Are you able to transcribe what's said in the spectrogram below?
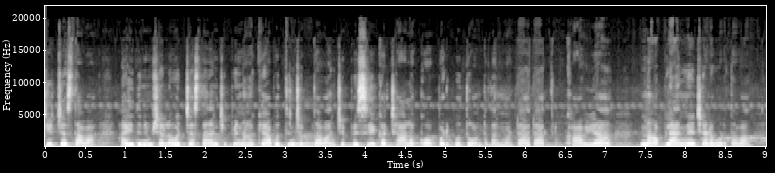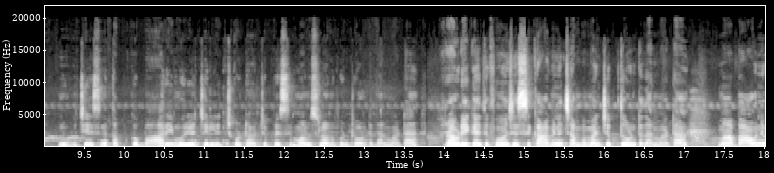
చీట్ చేస్తావా? ఐదు నిమిషాల్లో వచ్చేస్తా అని చెప్పి నాకే అబద్ధం చెప్తావా అని చెప్పేసి ఇక చాలా కోప్పడిపోతూ ఉంటుందన్నమాట. కావ్య నా ప్లాన్ నేను చెడగొడతావా? నువ్వు చేసిన తప్పుకు భారీ మురియం చెల్లించుకుంటావు అని చెప్పేసి మనసులో అనుకుంటూ ఉంటుంది అనమాట రౌడీకి అయితే ఫోన్ చేసి కావ్యని చంపమని చెప్తూ ఉంటుంది అనమాట మా బావని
